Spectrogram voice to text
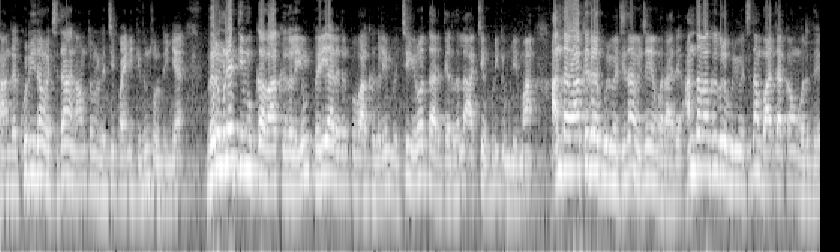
வாங்க குறிதான் வச்சுதான் நாம் தமிழ் கட்சி பயணிக்குதுன்னு சொல்றீங்க. வெறுமனே திமுக வாக்குகளையும் பெரியார் எதிர்ப்பு வாக்குகளையும் வச்சு இருபத்தாறு தேர்தலில் ஆட்சியை பிடிக்க முடியுமா? அந்த வாக்குகளை குறி வச்சு தான் விஜயம் வராரு. அந்த வாக்குகளை குறி வச்சு தான் பாஜகவும் வருது.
